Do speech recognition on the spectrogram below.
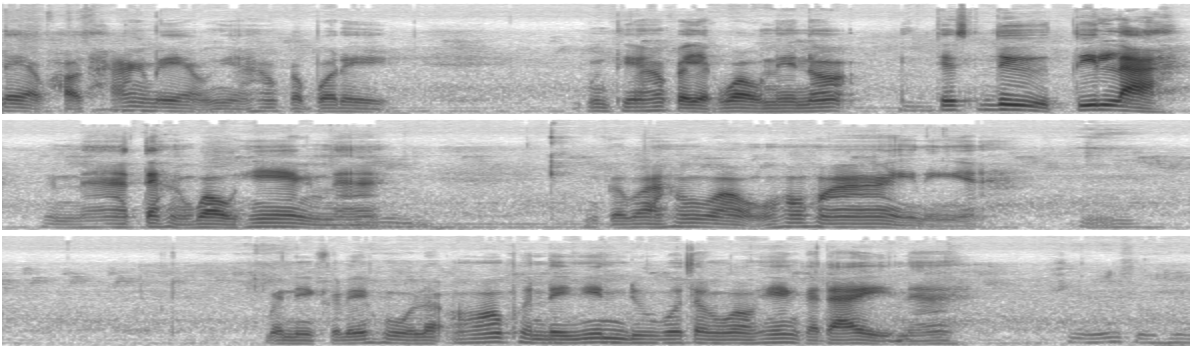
แล้วเขาทางแล้วเนี่ยเฮาก็บ่ได้บางทีเฮาก็อยากเว้าแน่เนาะแต่ดื้อติล่ะนะแต่หังเว้าแห้งนะอืมมันก็ว่าเฮาเว้าเฮาหายนี่ไงอืมบัดนี้ก็เลยฮู้แล้วอ๋อเพิ่นได้ยินอยู่บ่ต้องเว้าแห้งก็ได้นะคิวสิเฮา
